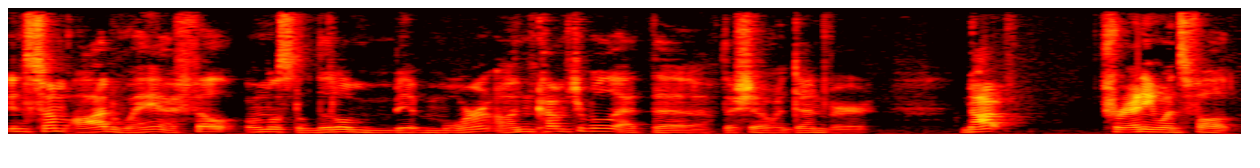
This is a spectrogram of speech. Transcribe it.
in some odd way, I felt almost a little bit more uncomfortable at the the show in Denver. Not for anyone's fault.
